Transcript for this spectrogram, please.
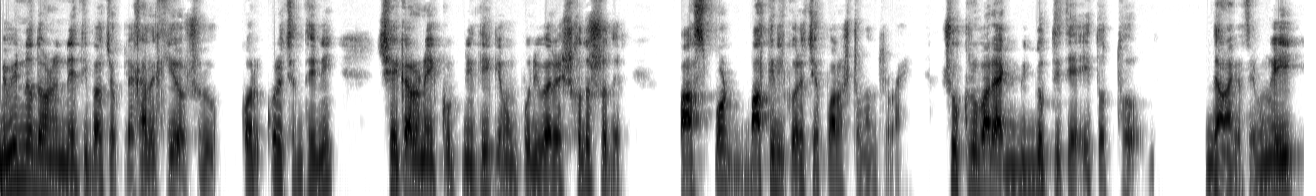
বিভিন্ন ধরনের নেতিবাচক লেখালেখিও শুরু কর- করেছেন তিনি। সে কারণে কূটনীতিক এবং পরিবারের সদস্যদের পাসপোর্ট বাতিল করেছে পররাষ্ট্র মন্ত্রণালয়। শুক্রবার এক বিজ্ঞপ্তিতে এই তথ্য জানা গেছে এবং এই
